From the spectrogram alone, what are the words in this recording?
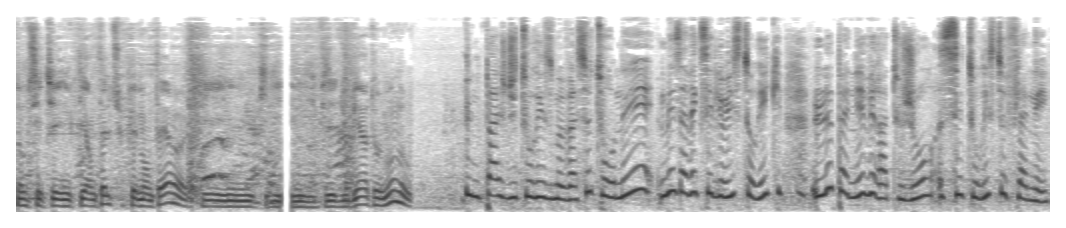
Donc c'était une clientèle supplémentaire qui, qui faisait du bien à tout le monde. Une page du tourisme va se tourner, mais avec ces lieux historiques, le panier verra toujours ses touristes flâner.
